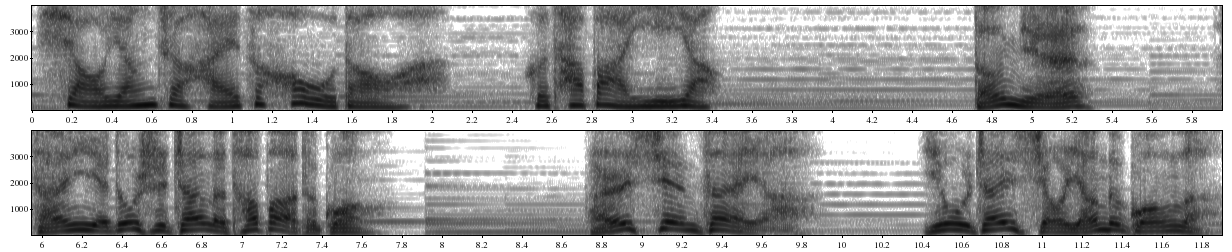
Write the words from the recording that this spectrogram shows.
小杨这孩子厚道啊，和他爸一样。当年。咱也都是沾了他爸的光，而现在呀，又沾小杨的光了。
